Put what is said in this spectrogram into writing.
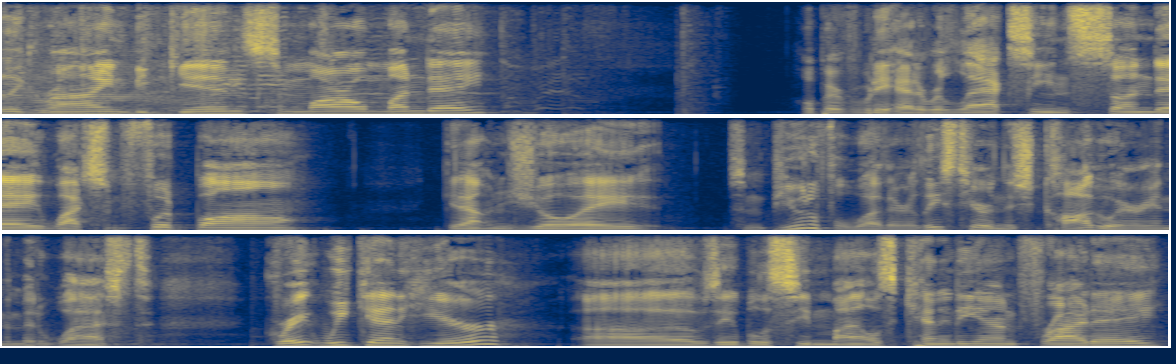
daily grind begins tomorrow, Monday. Hope everybody had a relaxing Sunday. Watch some football. Get out and enjoy some beautiful weather, at least here in the Chicago area in the Midwest. Great weekend here. Uh, I was able to see Myles Kennedy on Friday.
